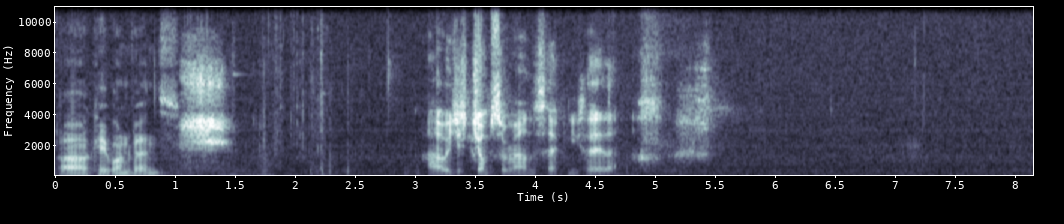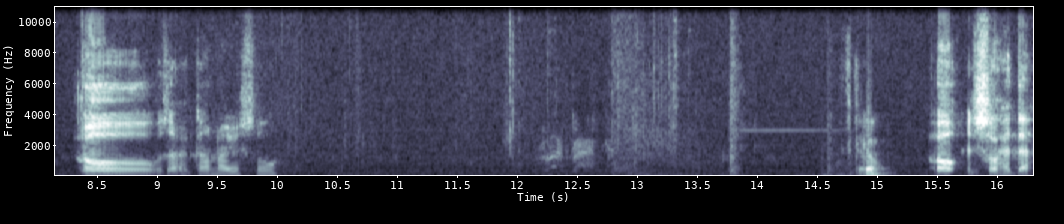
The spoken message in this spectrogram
Oh, okay, one vents. Shh. Oh, he just jumps around the second you say that. oh, was that a gun I just saw? Let's go. Oh, I just saw a head there.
